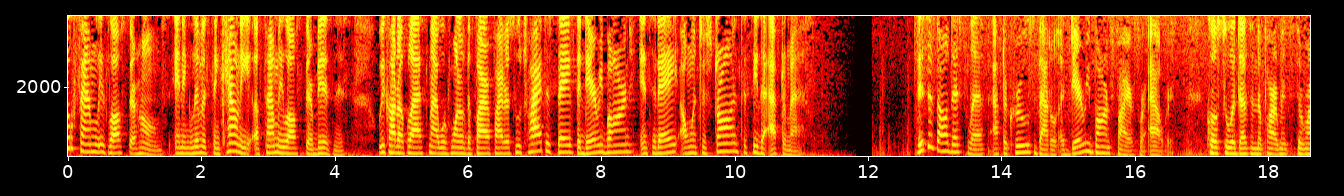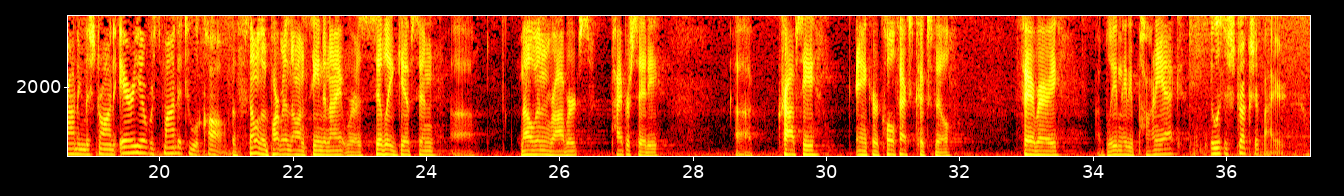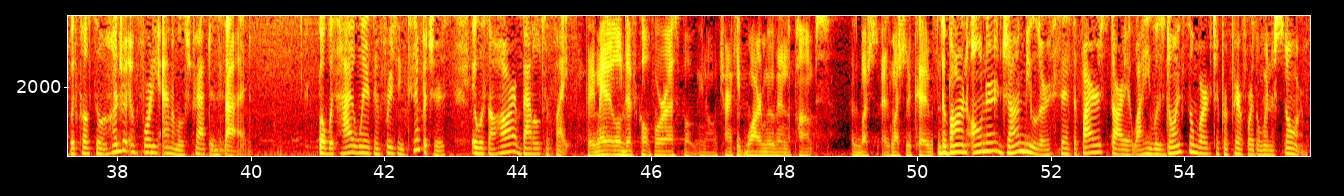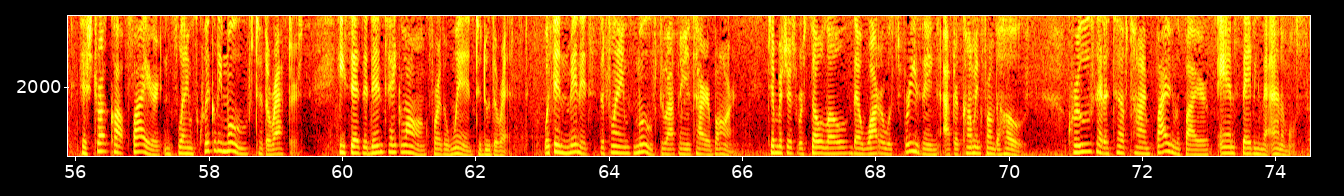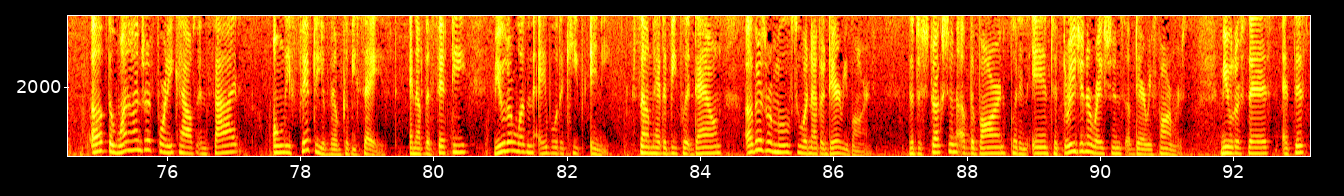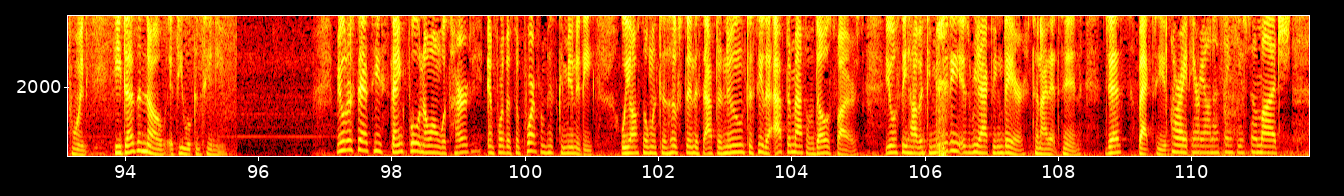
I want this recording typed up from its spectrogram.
Two families lost their homes, and in Livingston County, a family lost their business. We caught up last night with one of the firefighters who tried to save the dairy barn, and today I went to Strawn to see the aftermath. This is all that's left after crews battled a dairy barn fire for hours. Close to a dozen departments surrounding the Strawn area responded to a call. Some of the departments on scene tonight were Sibley, Gibson, uh, Melvin, Roberts, Piper City, uh, Cropsey, Anchor, Colfax, Cooksville, Fairbury, I believe maybe Pontiac. It was a structure fire with close to 140 animals trapped inside. But with high winds and freezing temperatures, it was a hard battle to fight. They made it a little difficult for us, but you know, trying to keep water moving in the pumps as much as much as we could. The barn owner, John Mueller, says the fire started while he was doing some work to prepare for the winter storm. His truck caught fire and flames quickly moved to the rafters. He says it didn't take long for the wind to do the rest. Within minutes, the flames moved throughout the entire barn. Temperatures were so low that water was freezing after coming from the hose. Crews had a tough time fighting the fire and saving the animals. Of the 140 cows inside, only 50 of them could be saved. And of the 50, Mueller wasn't able to keep any. Some had to be put down, others were moved to another dairy barn. The destruction of the barn put an end to three generations of dairy farmers. Mueller says at this point he doesn't know if he will continue. Mueller says he's thankful no one was hurt and for the support from his community. We also went to Hoopeston this afternoon to see the aftermath of those fires. You'll see how the community is reacting there tonight at 10. Jess, back to you. All right, Ariana, thank you so much.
